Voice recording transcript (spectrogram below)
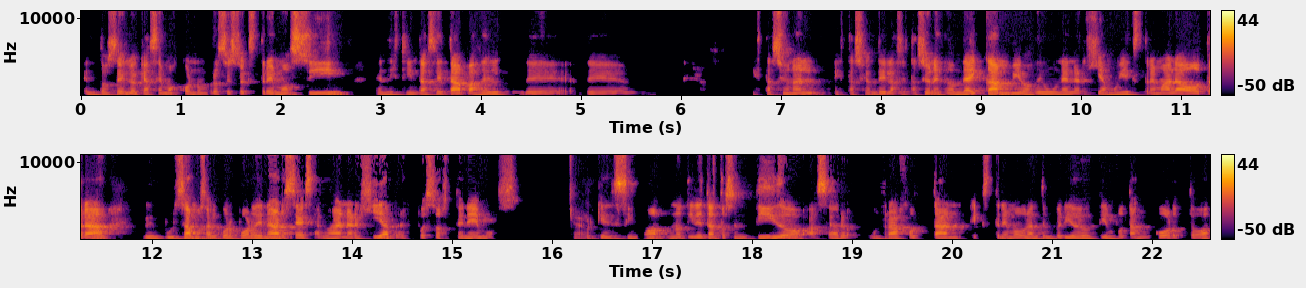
entonces, lo que hacemos con un proceso extremo, sí, en distintas etapas de, estacional, estación, de las estaciones donde hay cambios de una energía muy extrema a la otra, lo impulsamos al cuerpo a ordenarse a esa nueva energía, pero después sostenemos. Porque si no, no tiene tanto sentido hacer un trabajo tan extremo durante un periodo de tiempo tan corto,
